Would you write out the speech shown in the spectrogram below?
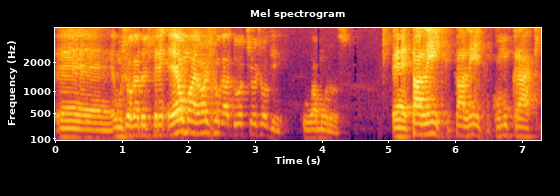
é, um jogador diferente. É o maior jogador que eu joguei, o Amoroso. É, talento, talento, como craque.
